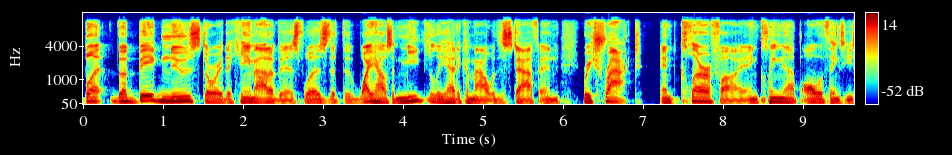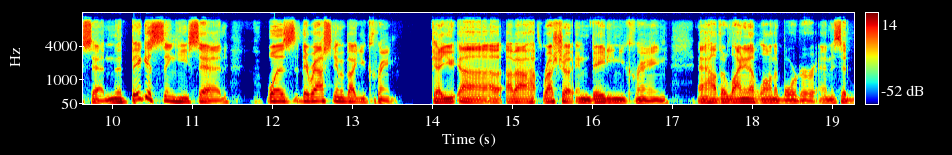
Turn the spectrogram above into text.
But the big news story that came out of this was that the White House immediately had to come out with the staff and retract and clarify and clean up all the things he said. And the biggest thing he said was they were asking him about Ukraine okay, uh, about Russia invading Ukraine and how they're lining up along the border. And they said,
